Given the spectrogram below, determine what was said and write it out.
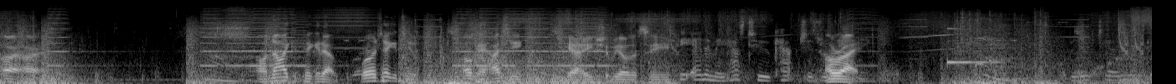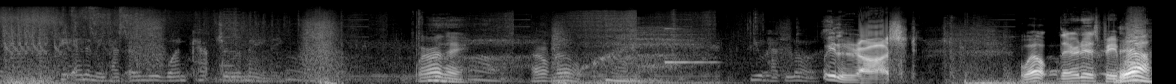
Alright, alright. Oh, now I can pick it up. Where do I take it to? Okay, I see. Yeah, you should be able to see. The enemy has two captures remaining. All right. Blue team again. The enemy has only one capture remaining. Where are they? I don't know. You have lost. We lost. Well, there it is, people. Yeah,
